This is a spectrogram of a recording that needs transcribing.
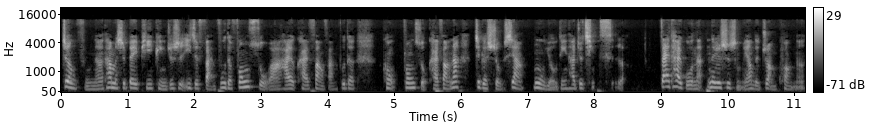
政府呢，他们是被批评就是一直反复的封锁啊，还有开放反复的空封锁开放。那这个首相穆尤丁他就请辞了。在泰国呢，那又是什么样的状况呢？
